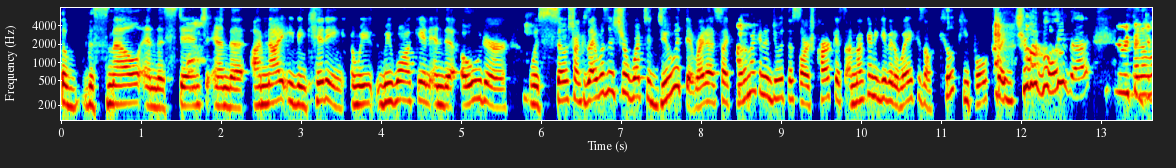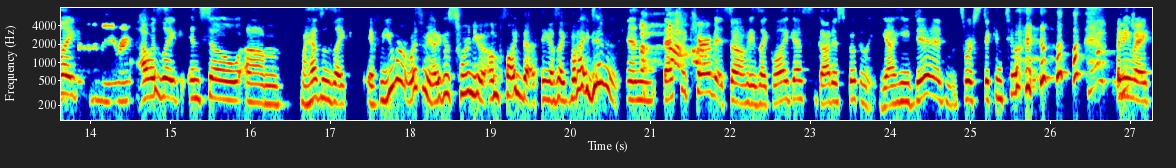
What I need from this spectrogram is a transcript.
the the smell and the stench and the I'm not even kidding. And we we walk in and the odor was so strong because I wasn't sure what to do with it. Right? I was like, what am I going to do with this large carcass? I'm not going to give it away because I'll kill people. Because I truly believe that. and I'm like, enemy, right? I was like, and so um, my husband's like, if you weren't with me, I'd have sworn you unplugged that thing. I was like, but I didn't. And that took care of it. So he's like, well, I guess God has spoken. Like, yeah, he did. So we're sticking to it. but anyway,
